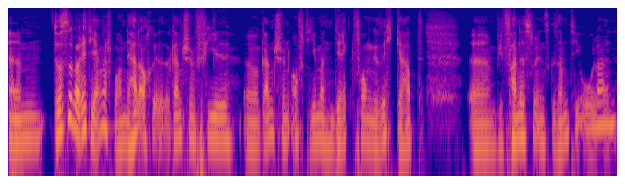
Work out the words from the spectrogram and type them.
Ähm, du hast es aber richtig angesprochen. Der hat auch äh, ganz schön viel, äh, ganz schön oft jemanden direkt vorm Gesicht gehabt. Äh, wie fandest du insgesamt die O-Line?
